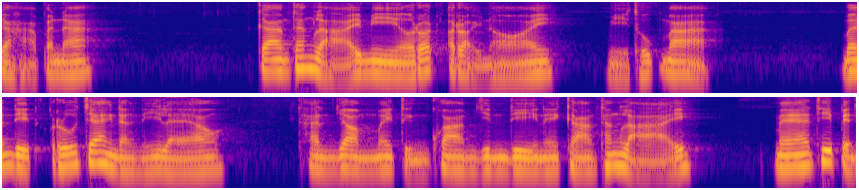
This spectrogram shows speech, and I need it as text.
กหาปณะนะ กามทั้งหลายมีรสอร่อยน้อย มีทุกข์มาก บัณฑิตรู้แจ้งดังนี้แล้ว ท่านย่อมไม่ถึงความยินดีในกามทั้งหลาย แม้ที่เป็น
